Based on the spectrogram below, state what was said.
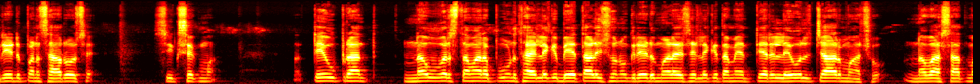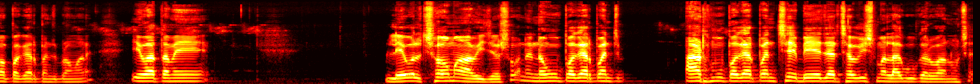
ગ્રેડ પણ સારો છે શિક્ષકમાં. તે ઉપરાંત નવ વર્ષ તમારા પૂર્ણ થાય એટલે કે બેતાળીસોનો ગ્રેડ મળે છે એટલે કે તમે અત્યારે લેવલ ચારમાં છો, નવા સાતમા પગાર પંચ પ્રમાણે. એવા તમે લેવલ છમાં આવી જશો અને નવું પગાર પંચ, આઠમું પગાર પંચ છે, બે હજાર છવ્વીસમાં લાગુ કરવાનું છે.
